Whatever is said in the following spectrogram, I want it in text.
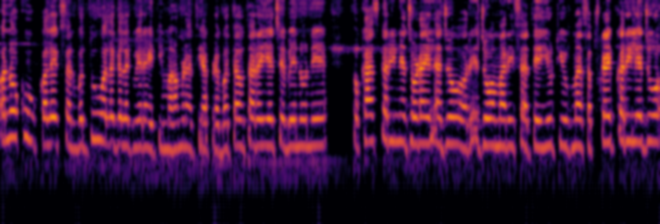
અનોખું કલેક્શન બધું અલગ અલગ વેરાયટીમાં હમણાંથી આપણે બતાવતા રહીએ છીએ બહેનોને. તો ખાસ કરીને જોડાયેલા જો રેજો અમારી સાથે, યુટ્યુબમાં સબસ્ક્રાઇબ કરી લેજો.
